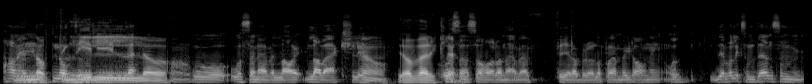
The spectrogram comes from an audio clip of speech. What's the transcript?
Han med Notting, Notting Hill Hill. och... Och, och sen även Lo- Love actually. Ja. ja, Och verkligen. sen så har han även fyra bröllop och en begravning. Och det var liksom den som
